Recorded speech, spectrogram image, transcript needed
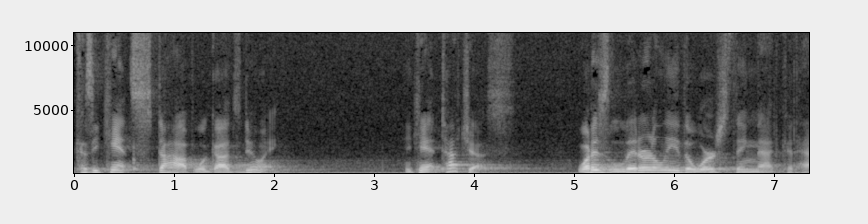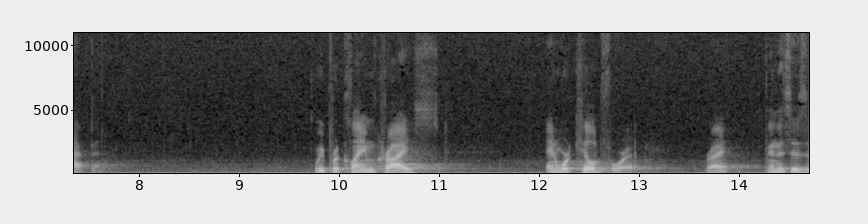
Because he, he can't stop what God's doing, he can't touch us. What is literally the worst thing that could happen? We proclaim Christ and we're killed for it, right? And this is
